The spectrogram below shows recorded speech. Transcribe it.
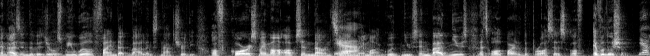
and as individuals, mm-hmm. we will find that balance naturally. Of course, may mga ups and downs Yeah. yan, may mga good news and bad news. That's all part of the process of evolution Yeah,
